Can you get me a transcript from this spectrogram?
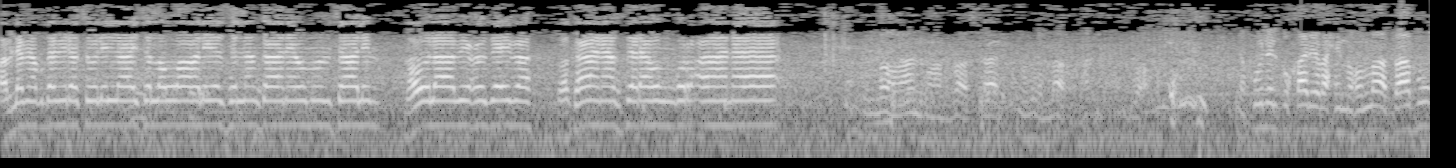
قبل مقدم رسول الله صلى الله عليه وسلم كان يوم سالم مولى ابي حذيفه وكان أكثرهم قرآنا. رضي الله عنه وأرضاه رضي الله عنه يقول البخاري رحمه الله باب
